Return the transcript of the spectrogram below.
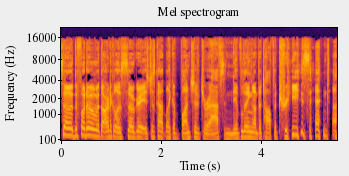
So the photo with the article is so great. It's just got like a bunch of giraffes nibbling on the top of trees. and uh,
